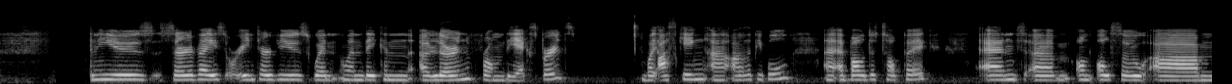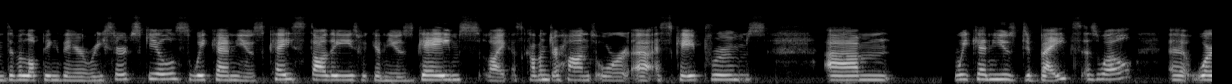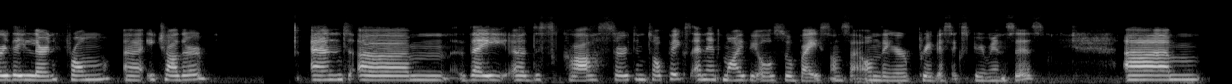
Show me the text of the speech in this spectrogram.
And use surveys or interviews when when they can uh, learn from the experts by asking uh, other people uh, about the topic and um, also um, developing their research skills. We can use case studies, we can use games like a scavenger hunt or uh, escape rooms. Um, we can use debates as well, uh, where they learn from uh, each other and um, they uh, discuss certain topics and it might be also based on, on their previous experiences. Um,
